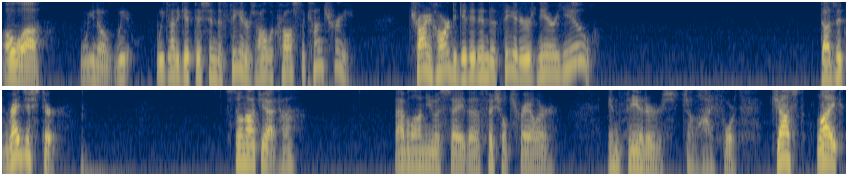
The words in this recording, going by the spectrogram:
oh, uh, you know, we, we got to get this into theaters all across the country. Try hard to get it into theaters near you. Does it register? Still not yet, huh? Babylon USA, the official trailer in theaters July 4th. Just like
